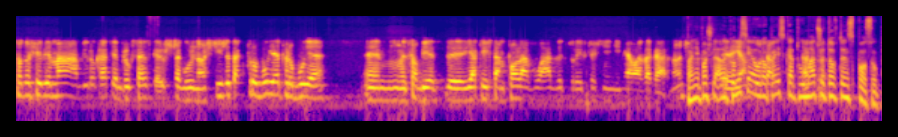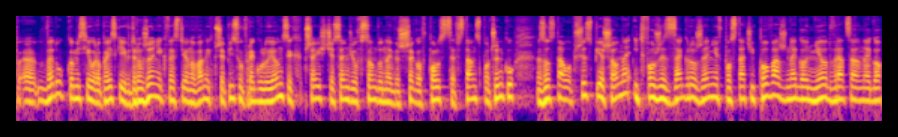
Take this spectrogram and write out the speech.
co do siebie ma, a biurokracja brukselska już w szczególności, że tak próbuje, próbuje sobie y, jakieś tam pola władzy, której wcześniej nie miała zagarnąć. Panie pośle, ale Komisja ja Europejska tłumaczy tak, to w ten sposób. E, według Komisji Europejskiej wdrożenie kwestionowanych przepisów regulujących przejście sędziów Sądu Najwyższego w Polsce w stan spoczynku zostało przyspieszone i tworzy zagrożenie w postaci poważnego, nieodwracalnego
